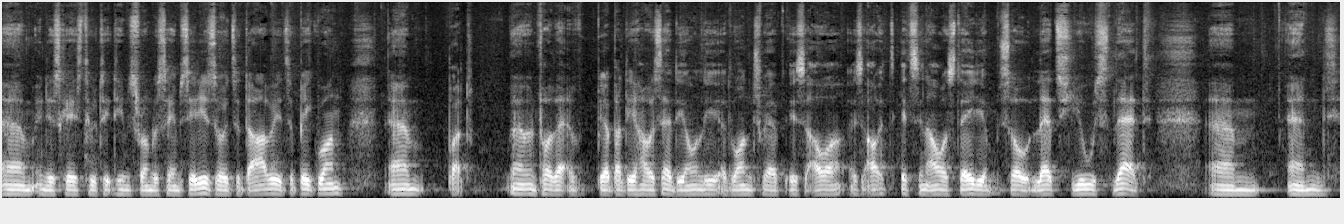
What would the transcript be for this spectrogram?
Um, in this case, two teams from the same city, so it's a derby, it's a big one. Um, but um, for that, yeah, but the, I said, the only advantage we have is our is our it's in our stadium. So let's use that um, and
